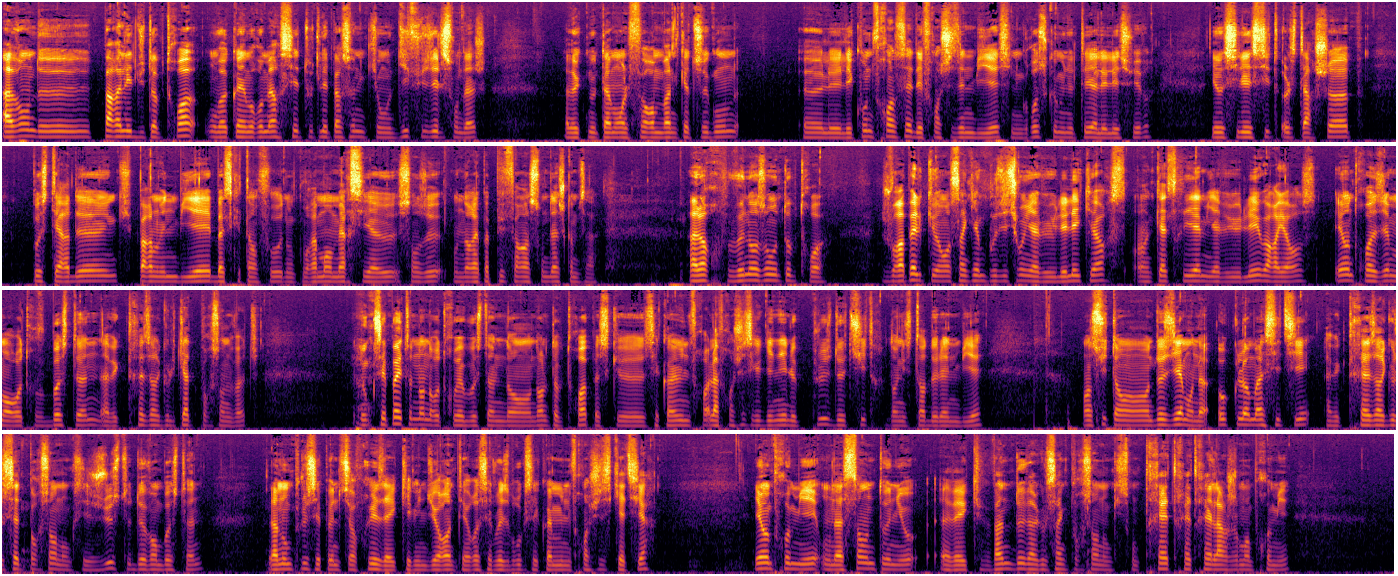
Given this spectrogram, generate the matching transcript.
Avant de parler du top 3, on va quand même remercier toutes les personnes qui ont diffusé le sondage, avec notamment le forum 24 secondes, euh, les, les comptes français des franchises NBA, c'est une grosse communauté, allez les suivre. Il y a aussi les sites All Star Shop, Poster Dunk, Parlons NBA, Basket Info, donc vraiment merci à eux, sans eux on n'aurait pas pu faire un sondage comme ça. Alors venons-en au top 3. Je vous rappelle qu'en cinquième position, il y avait eu les Lakers, en quatrième, il y avait eu les Warriors, et en troisième, on retrouve Boston avec 13,4% de vote. Donc c'est pas étonnant de retrouver Boston dans, le top 3 parce que c'est quand même la franchise qui a gagné le plus de titres dans l'histoire de la NBA. Ensuite en deuxième on a Oklahoma City avec 13,7% donc c'est juste devant Boston. Là non plus c'est pas une surprise avec Kevin Durant et Russell Westbrook c'est quand même une franchise qui attire. Et en premier on a San Antonio avec 22,5% donc ils sont très très très largement premiers.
